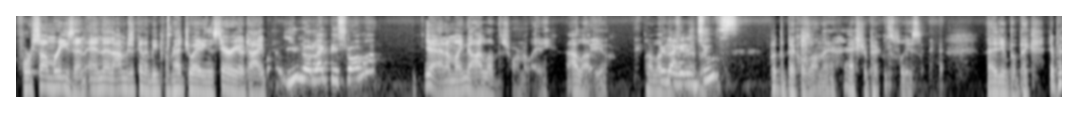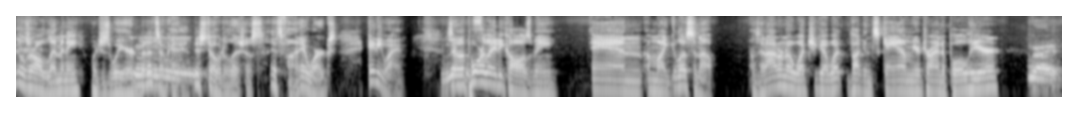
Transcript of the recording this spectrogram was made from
for some reason. And then I'm just going to be perpetuating the stereotype. You know, like this shawarma? Yeah. And I'm like, no, I love the shawarma lady. I love you. I love You you. like any juice? Put the pickles on there. Extra pickles, please. They do put pick. Their pickles are all lemony, which is weird, but it's okay. They're still delicious. It's fine. It works. Anyway, so the poor lady calls me, and I'm like, "Listen up." I said, "I don't know what you got, what fucking scam you're trying to pull here, Right.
